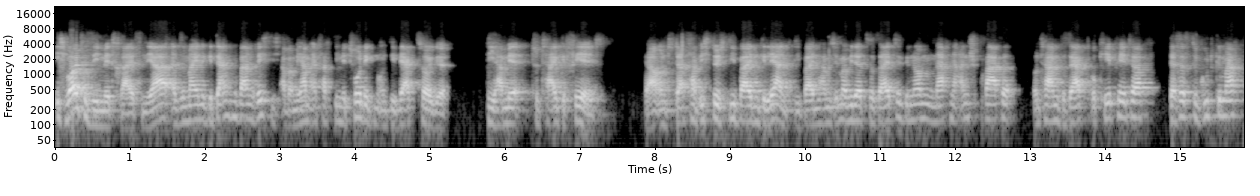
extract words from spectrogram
ich wollte sie mitreißen, ja, also meine Gedanken waren richtig, aber mir haben einfach die Methodiken und die Werkzeuge, die haben mir total gefehlt. Ja, und das habe ich durch die beiden gelernt. Die beiden haben mich immer wieder zur Seite genommen nach einer Ansprache und haben gesagt, okay, Peter, das hast du gut gemacht,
